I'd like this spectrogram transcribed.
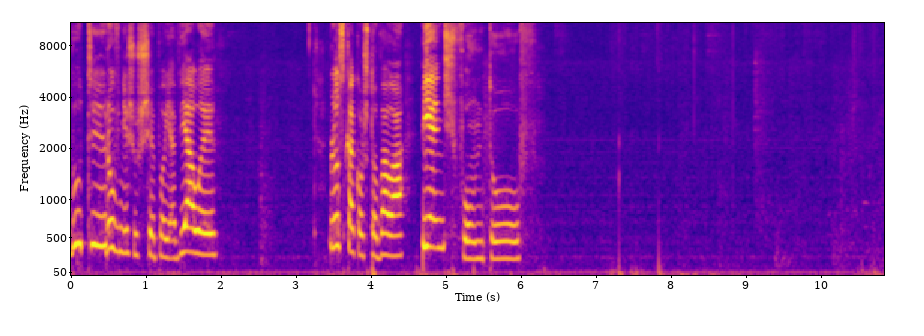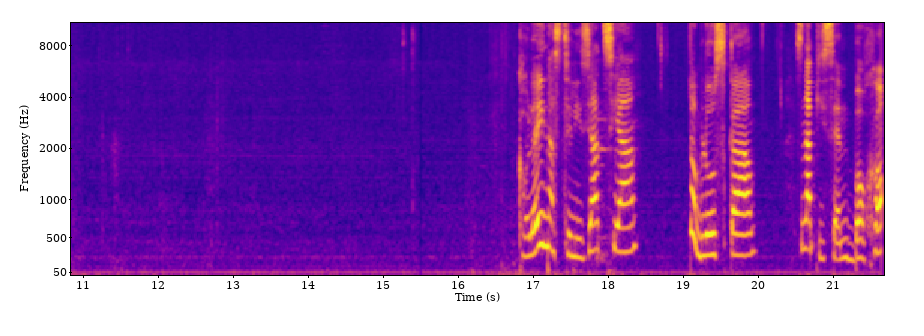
Buty również już się pojawiały. Bluzka kosztowała 5 funtów. Kolejna stylizacja to bluzka z napisem boho.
